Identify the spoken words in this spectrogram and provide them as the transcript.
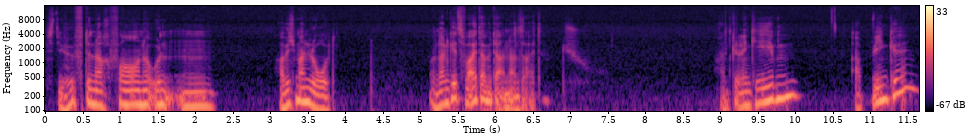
ist die Hüfte nach vorne, unten, habe ich mein Lot. Und dann geht es weiter mit der anderen Seite. Handgelenk heben, abwinkeln,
